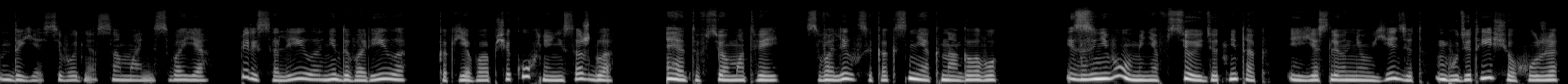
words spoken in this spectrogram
Да я сегодня сама не своя. Пересолила, не доварила, как я вообще кухню не сожгла. Это все Матвей. Свалился, как снег на голову. Из-за него у меня все идет не так. И если он не уедет, будет еще хуже.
